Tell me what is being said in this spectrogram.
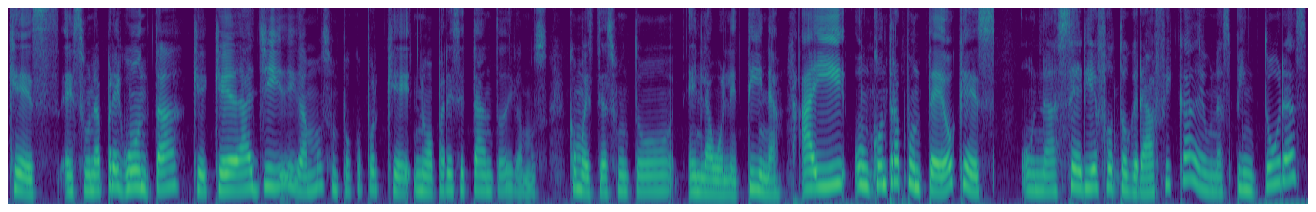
que es, es una pregunta que queda allí, digamos, un poco porque no aparece tanto, digamos, como este asunto en la boletina. Hay un contrapunteo que es una serie fotográfica de unas pinturas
